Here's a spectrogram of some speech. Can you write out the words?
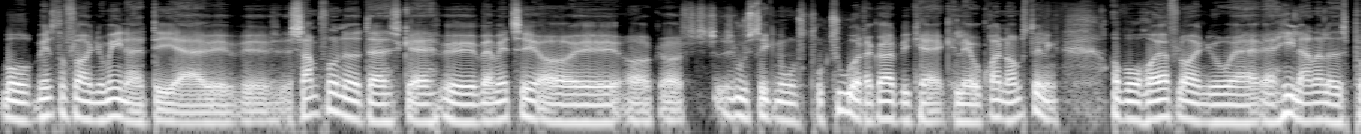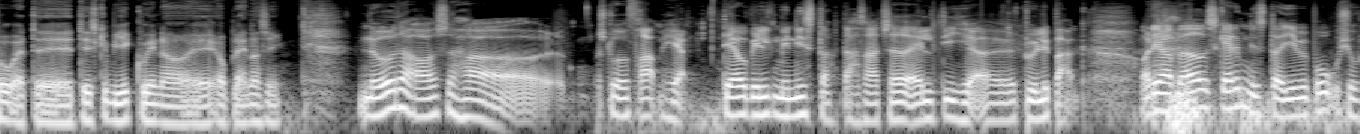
hvor venstrefløjen jo mener, at det er øh, øh samfundet, der skal øh, være med til at, øh, og, og udstikke nogle strukturer, der gør, at vi kan, kan lave grøn omstilling, og hvor højrefløjen jo er, er helt anderledes på, at øh, det skal vi ikke gå ind og, øh, og blande os i. Noget, der også har stået frem her, det er jo, hvilken minister, der har så taget alle de her øh, bøllebank. Og det har været skatteminister Jeppe Brugs jo,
